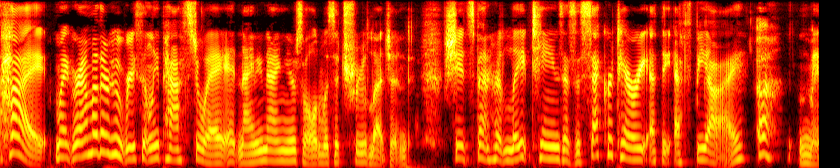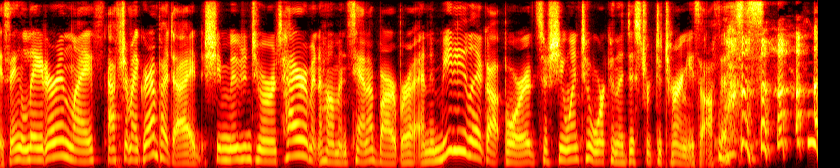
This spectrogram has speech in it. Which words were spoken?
Hi, my grandmother who recently passed away at 99 years old was a true legend. She had spent her late teens as a secretary at the FBI. Amazing. Later in life, after my grandpa died, she moved into a retirement home in Santa Barbara and immediately got bored, so she went to work in the district attorney's office.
